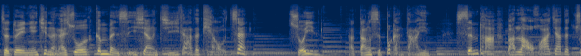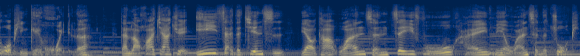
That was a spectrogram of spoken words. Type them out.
这对年轻人来说根本是一项极大的挑战，所以他当时不敢答应，生怕把老画家的作品给毁了。但老画家却一再的坚持。要他完成这一幅还没有完成的作品，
